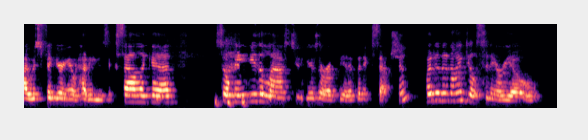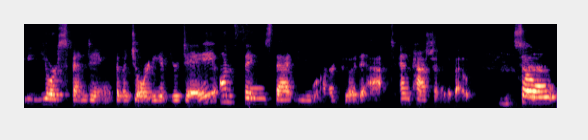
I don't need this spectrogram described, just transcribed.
I was figuring out how to use Excel again. So maybe the last two years are a bit of an exception, but in an ideal scenario, you're spending the majority of your day on things that you are good at and passionate about. So,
